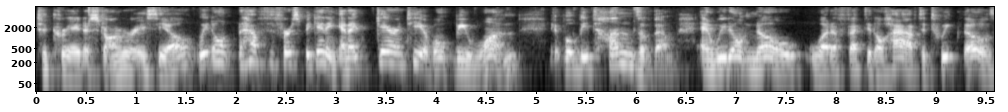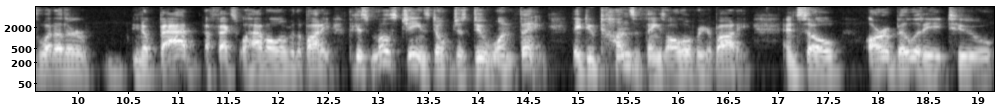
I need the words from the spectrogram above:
to create a stronger ACL. We don't have the first beginning. And I guarantee it won't be one, it will be tons of them. And we don't know what effect it'll have to tweak those, what other you know, bad effects will have all over the body. Because most genes don't just do one thing, they do tons of things all over your body. And so our ability to,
